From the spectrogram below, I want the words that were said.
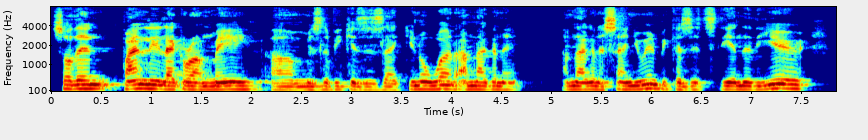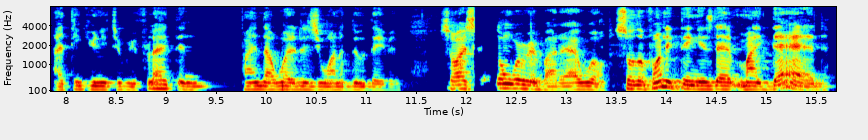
So then finally, like around May, um, Ms. Levikas is like, you know what? I'm not gonna, I'm not gonna sign you in because it's the end of the year. I think you need to reflect and find out what it is you want to do, David. So I said, don't worry about it. I will. So the funny thing is that my dad,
